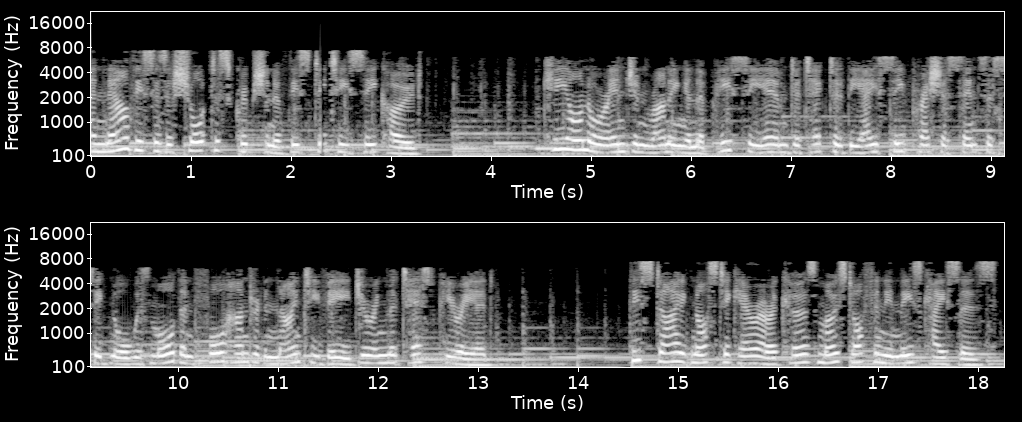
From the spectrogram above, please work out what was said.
And now this is a short description of this DTC code. Key on or engine running and the PCM detected the AC pressure sensor signal was more than 490 V during the test period. This diagnostic error occurs most often in these cases.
